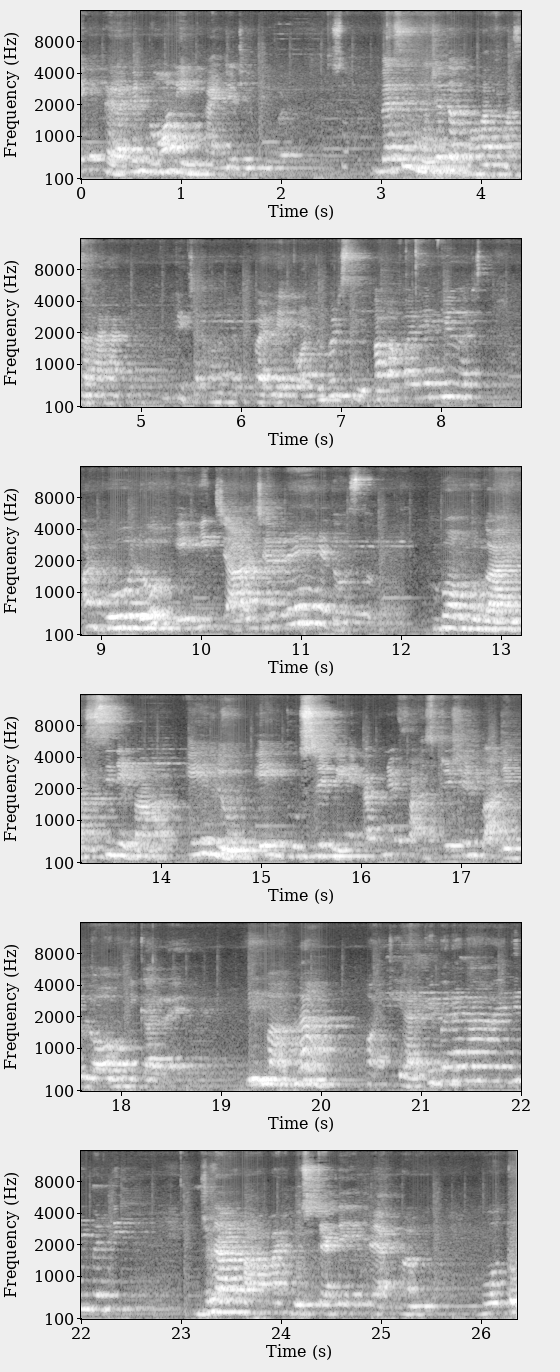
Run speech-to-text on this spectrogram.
एक तरफ़ है नॉन इनवाइटेड यूट्यूबर वैसे मुझे तो बहुत मज़ा आया। क्योंकि जहाँ पर है कंट्रोवर्सी वहाँ पर है व्यूअर्स और वो लोग यही चाल चल रहे हैं दोस्तों। बॉम्बुगाई सिनेमा, ये लोग एक दूसरे में अपने फ्रस्ट्रेशन वाले ब्लॉग निकाल रहे हैं। ये मामला और टीआरपी बना रहा है दिन भर में। जो वहाँ पर होस्ट करते हैं प्लेटफॉर्म वो तो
